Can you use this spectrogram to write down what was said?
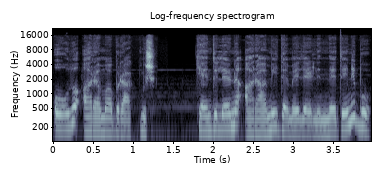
oğlu Aram'a bırakmış. Kendilerine Arami demelerinin nedeni bu.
